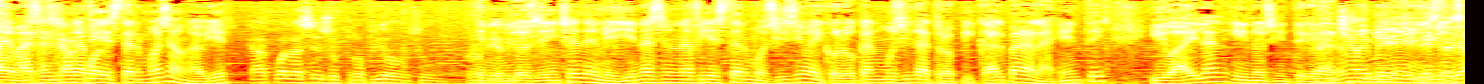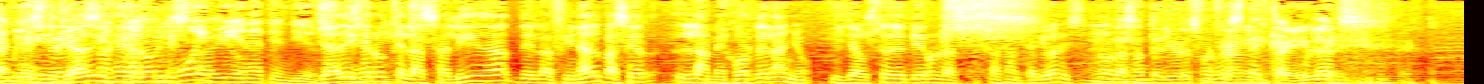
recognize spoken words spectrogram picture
Además hacen una cual- fiesta hermosa, don Javier. Cada cual hace su propio... Su propia En los hinchas de Medellín hacen una fiesta hermosísima y colocan música tropical para la gente y bailan y nos integraron muy bien en el ya dijeron- muy bien atendidos. Ya dijeron que la salida de la final va a ser la mejor del año y ya ustedes vieron las, las anteriores. No, las anteriores fueron, Fueron espectaculares.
